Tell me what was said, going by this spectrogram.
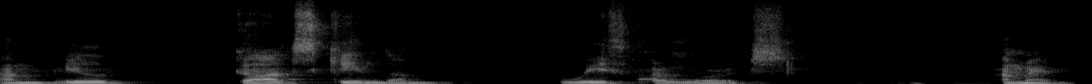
and build God's kingdom with our words. Amen.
